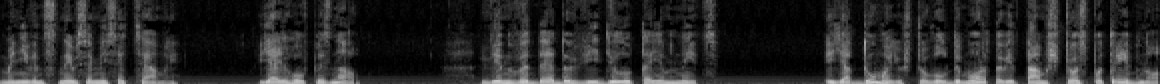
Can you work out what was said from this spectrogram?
мені він снився місяцями. Я його впізнав. Він веде до відділу таємниць. І я думаю, що Волдемортові там щось потрібно.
